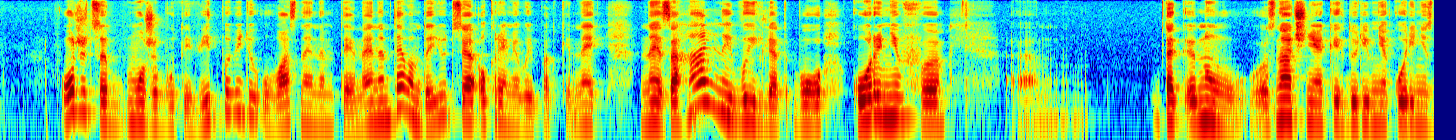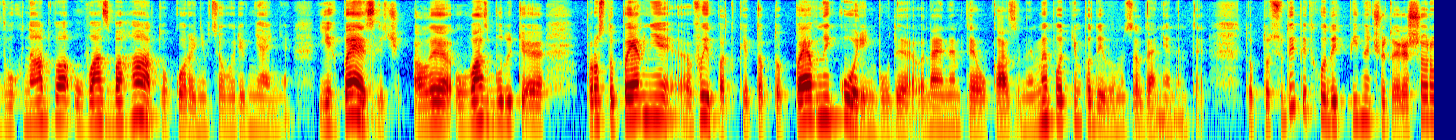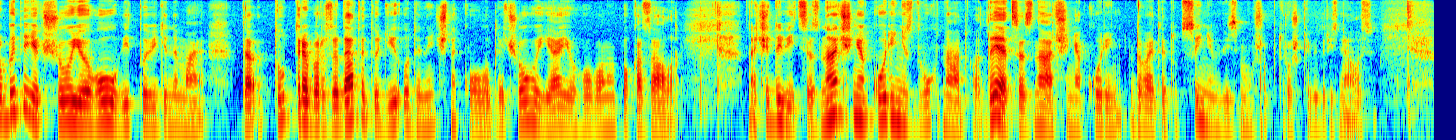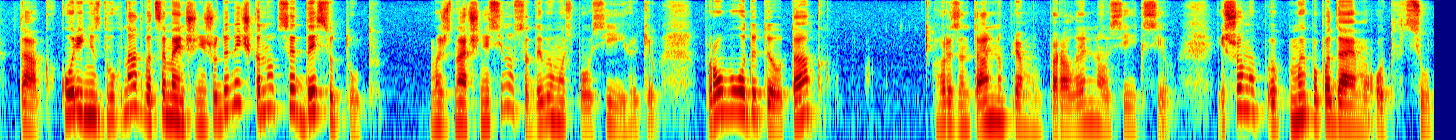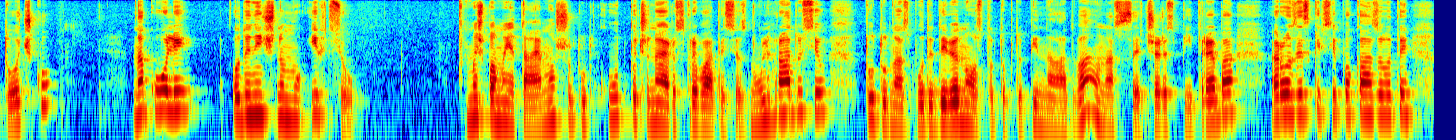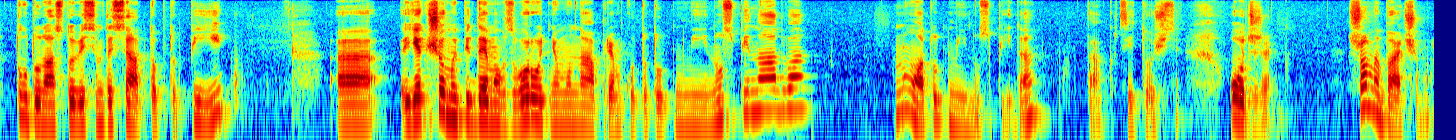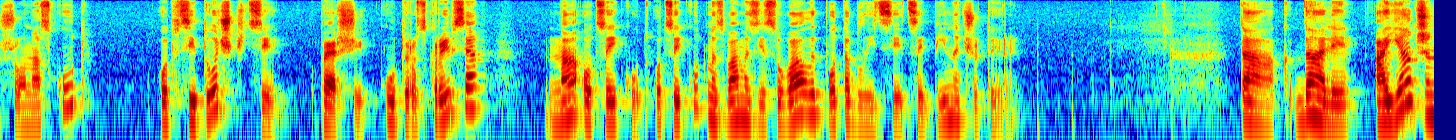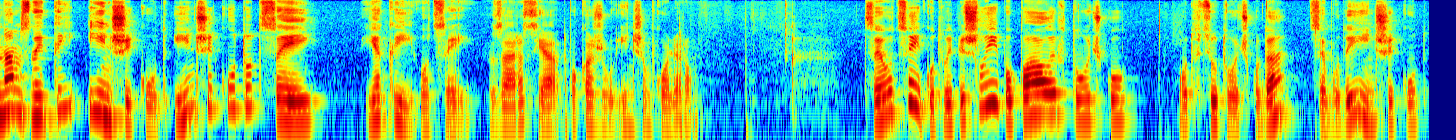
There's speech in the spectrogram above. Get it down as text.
Отже, це може бути відповіддю у вас на НМТ. На НМТ вам даються окремі випадки, не, не загальний вигляд, бо коренів. е, ем, так, ну, значення яких дорівнює корінь із 2 на 2, у вас багато коренів цього рівняння, їх безліч, але у вас будуть е, просто певні випадки, тобто певний корінь буде на НМТ указаний. Ми потім подивимося завдання НМТ. Тобто сюди підходить пі на 4. Що робити, якщо його у відповіді немає? Тут треба розглядати тоді одиничне коло, для чого я його вам і показала. Значить, дивіться, значення корінь із 2 на 2. Де це значення корінь? Давайте я тут синім візьму, щоб трошки відрізнялося. Так, корінь із 2 на 2 це менше, ніж одиничка, ну це десь отут. Ми ж значення синуса дивимося по осі ігреків. Проводити отак горизонтальну пряму, паралельно осі іксів. І що ми, ми попадаємо от в цю точку на колі одиничному і в цю. Ми ж пам'ятаємо, що тут кут починає розкриватися з 0 градусів. Тут у нас буде 90, тобто пі на 2. У нас все через пі треба розв'язки всі показувати. Тут у нас 180, тобто пі. Якщо ми підемо в зворотньому напрямку, то тут мінус пі на 2. Ну, а тут мінус пі, да? так, в цій точці. Отже, що ми бачимо? Що у нас кут, от в цій точці, перший кут розкрився на оцей кут. Оцей кут ми з вами з'ясували по таблиці. Це пі на 4. Так, далі. А як же нам знайти інший кут? Інший кут оцей. Який оцей? Зараз я покажу іншим кольором. Це оцей кут. Ви пішли і попали в точку, от в цю точку, да? це буде інший кут.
